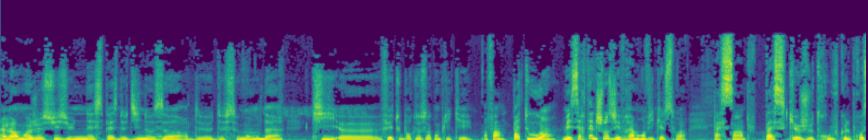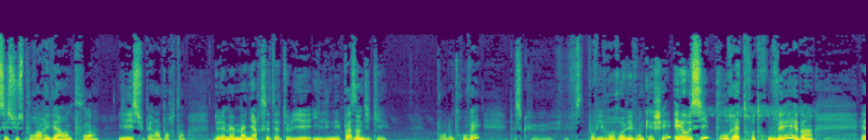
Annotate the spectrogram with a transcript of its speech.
Alors moi je suis une espèce de dinosaure de ce monde qui euh, fait tout pour que ce soit compliqué. Enfin, pas tout, hein, mais certaines choses, j'ai vraiment envie qu'elles soient pas simples, parce que je trouve que le processus pour arriver à un point, il est super important. De la même manière que cet atelier, il n'est pas indiqué pour le trouver, parce que pour vivre heureux, vivons cachés, et aussi pour être trouvé, eh ben, euh,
